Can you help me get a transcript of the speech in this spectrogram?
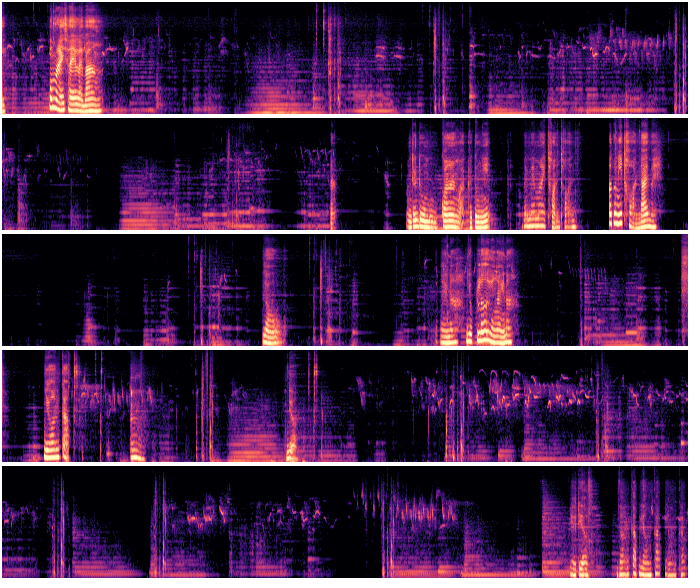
พุ่มไม้ใช้อะไรบ้าง มันต้องดูมุมกว้างว่ะไอ้ตรงนี้ ไม่ไม่ไม่ถอนถอนแล้วตรงนี้ถอนได้ไหมเรายังไงนะยกเลิกยังไงนะ ย้อนกลับ อืมเดี๋ยว เดี๋ยวย้อนกลับย้อนกลับย้อนกลับ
